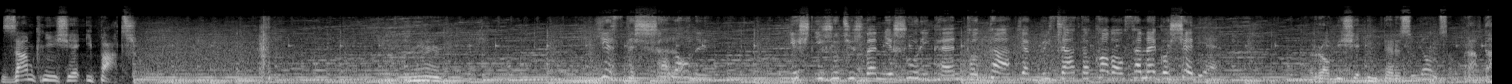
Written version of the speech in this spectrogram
Zamknij się i patrz. Jesteś szalony! Jeśli rzucisz we mnie shuriken, to tak, jakbyś zaatakował samego siebie. Robi się interesująco, prawda?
